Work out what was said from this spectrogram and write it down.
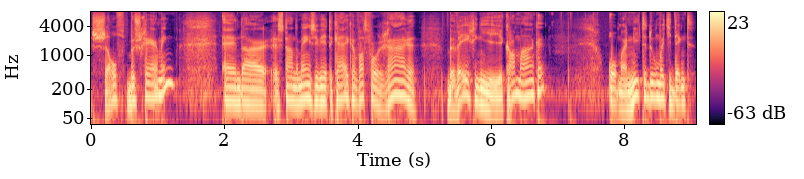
zelfbescherming. En daar staan de mensen weer te kijken wat voor rare bewegingen je, je kan maken. Om maar niet te doen wat je denkt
